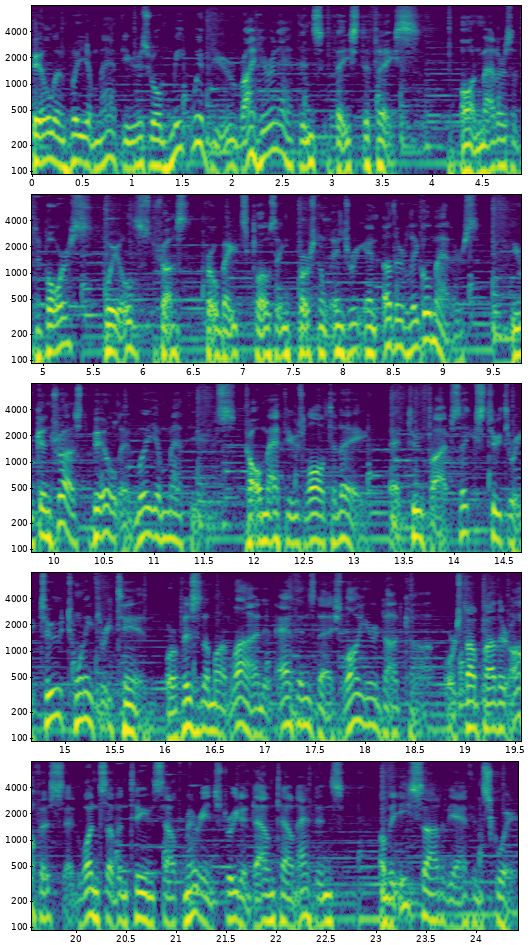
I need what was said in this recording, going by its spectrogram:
Bill and William Matthews will meet with you right here in Athens face to face. On matters of divorce, wills, trust, probates, closing, personal injury, and other legal matters, you can trust Bill and William Matthews. Call Matthews Law today at 256 232 2310 or visit them online at athens lawyer.com or stop by their office at 117 South Marion Street in downtown Athens on the east side of the Athens Square.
